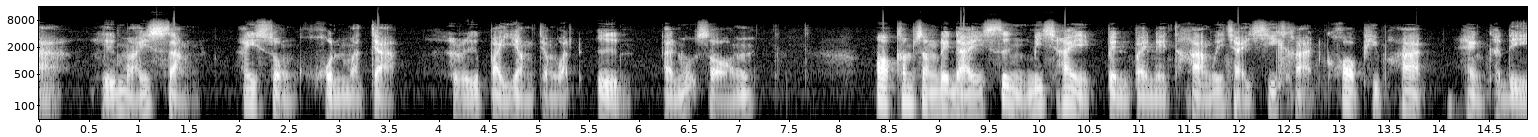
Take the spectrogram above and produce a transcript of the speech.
า หรือหมายสั่งให้ส่งคนมาจาก หรือไปยังจังหวัดอื่น อนุสอง ออกคำสั่งใดๆ ซึ่งไม่ใช่เป็นไปในทางวิจัยชี้ขาดข้อพิพาทแห่งคดี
